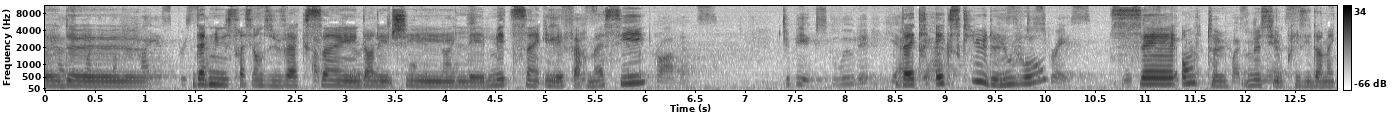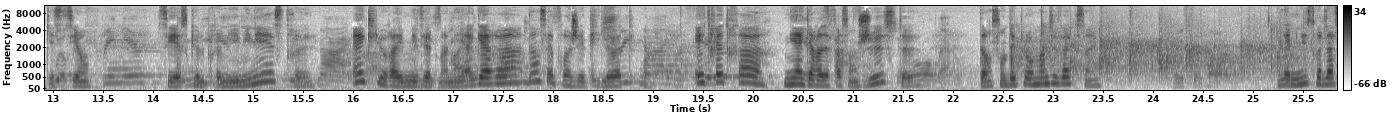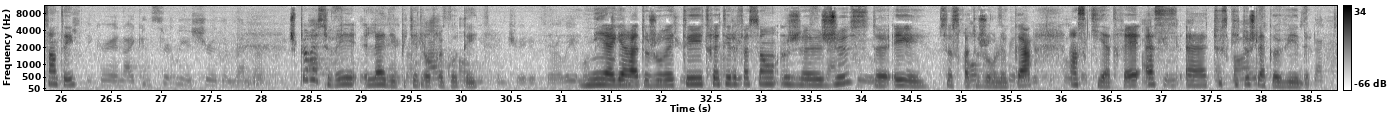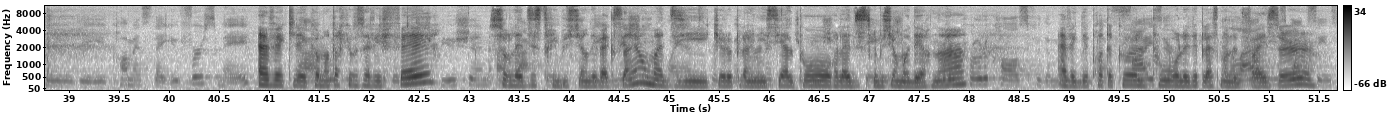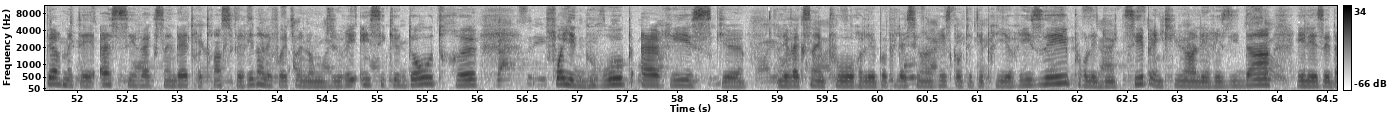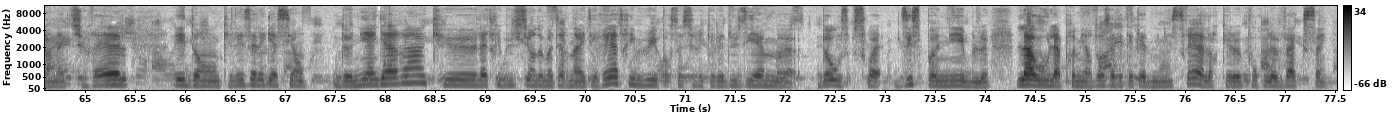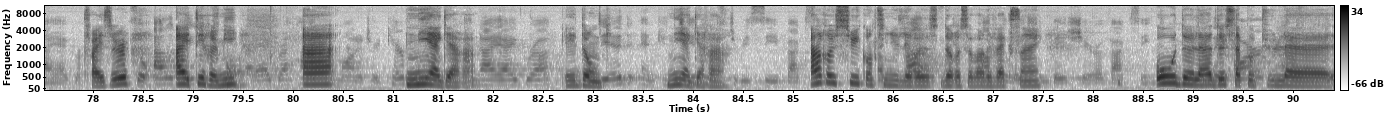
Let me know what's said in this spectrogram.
d'administration du vaccin chez les médecins et les pharmacies. D'être exclu de nouveau, c'est honteux, Monsieur le Président. Ma question, c'est est-ce que le premier ministre inclura immédiatement Niagara dans ses projets pilotes? Et traitera Niagara de façon juste dans son déploiement du vaccin? La ministre de la Santé. Je peux rassurer la députée de l'autre côté. Niagara a toujours été traité de façon juste et ce sera toujours le cas en ce qui a trait à tout ce qui touche la COVID. Avec les commentaires que vous avez faits sur la distribution des vaccins, on m'a dit que le plan initial pour la distribution Moderna, avec des protocoles pour le déplacement de Pfizer, permettait à ces vaccins d'être transférés dans les foyers de soins de longue durée ainsi que d'autres foyers de groupe à risque. Les vaccins pour les populations à risque ont été priorisés pour les deux types, incluant les résidents et les aidants naturels. Et donc, les allégations de Niagara que l'attribution de Moderna a été réattribuée pour s'assurer que la deuxième euh, dose soit disponible là où la première dose avait été administrée, alors que pour le vaccin Pfizer a été remis à Niagara. Et donc, Niagara a reçu et continue de recevoir des vaccins au-delà de sa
